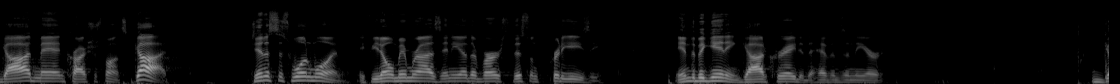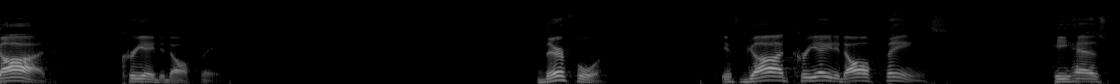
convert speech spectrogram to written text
God, man, Christ response. God. Genesis 1 1. If you don't memorize any other verse, this one's pretty easy. In the beginning, God created the heavens and the earth. God created all things. Therefore, if God created all things, He has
